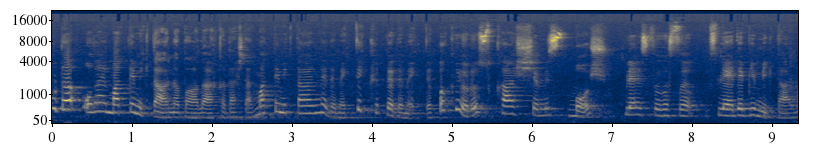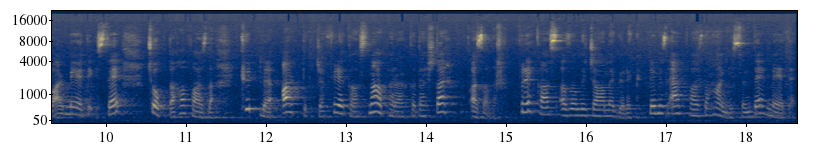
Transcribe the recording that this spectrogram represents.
burada olay madde miktarına bağlı arkadaşlar. Madde miktarı ne demekti? Kütle demekti. Bakıyoruz K şişemiz boş. L sıvısı L'de bir miktar var. M'de ise çok daha fazla. Kütle arttıkça frekans ne yapar arkadaşlar? Azalır. Frekans azalacağına göre kütlemiz en fazla hangisinde? M'de.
